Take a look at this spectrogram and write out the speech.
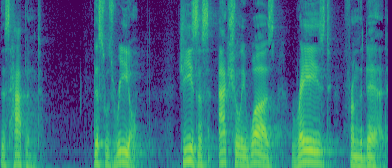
This happened, this was real. Jesus actually was raised from the dead.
